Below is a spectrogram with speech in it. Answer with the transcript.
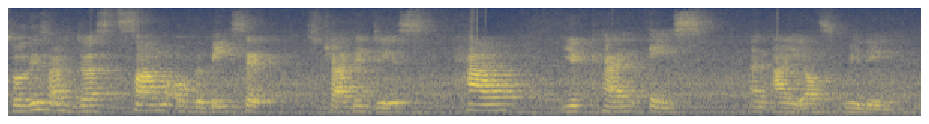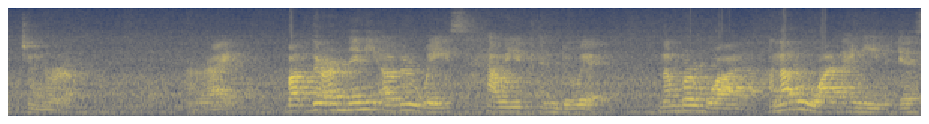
so these are just some of the basic strategies how you can ace an IELTS reading general. Alright, but there are many other ways how you can do it. Number one, another one I mean is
